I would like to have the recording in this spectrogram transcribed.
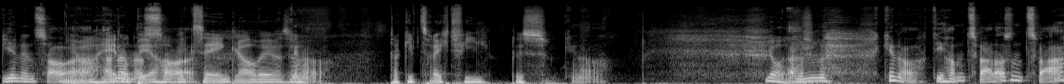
Birnensauer, ja, Heidelbeer habe ich gesehen, glaube ich. Also genau. Da gibt es recht viel. Das genau. Ja. Ähm, genau, die haben 2002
